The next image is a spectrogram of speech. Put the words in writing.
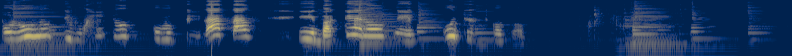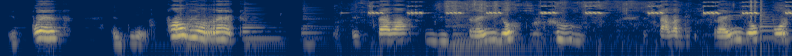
por unos dibujitos como piratas y vaqueros y muchas cosas. Después el dinosaurio Rex estaba distraído, estaba distraído porque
